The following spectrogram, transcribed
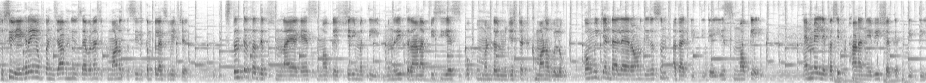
ਤੁਸੀਂ ਵੇਖ ਰਹੇ ਹੋ ਪੰਜਾਬ ਨਿਊਜ਼ 7 ਅੱਜ ਖਮਾਣੋ ਤਹਿਸੀਲ ਕੰਪਲੈਕਸ ਵਿੱਚ ਸੁਤੰਤਰਤਾ ਦਿਵਸ ਮਨਾਇਆ ਗਿਆ। ਇਸ ਮੌਕੇ ਸ਼੍ਰੀਮਤੀ ਮਨਰੀਤ ਰਾਣਾ ਪੀਸੀਐਸ ਉਪ ਮੰਡਲ ਮੈਜਿਸਟਰੇਟ ਖਮਾਣੋ ਵੱਲੋਂ ਕੌਮੀ ਝੰਡਾ ਲਹਿਰਾਉਣ ਦੀ ਰਸਮ ਅਦਾ ਕੀਤੀ ਗਈ। ਇਸ ਮੌਕੇ ਐਮਐਲਏ ਬਸੀ ਪਠਾਣਾ ਨੇ ਵੀ ਸ਼ਿਰਕਤ ਕੀਤੀ।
